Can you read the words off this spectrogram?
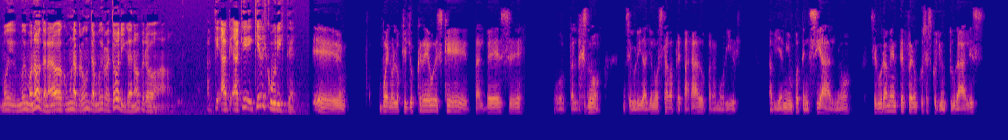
muy muy monótona, ¿no? Es como una pregunta muy retórica, ¿no? Pero ¿a qué, a, qué, qué descubriste? Eh, bueno, lo que yo creo es que tal vez, eh, o tal vez no, seguridad yo no estaba preparado para morir. Había mí un potencial, ¿no? Seguramente fueron cosas coyunturales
